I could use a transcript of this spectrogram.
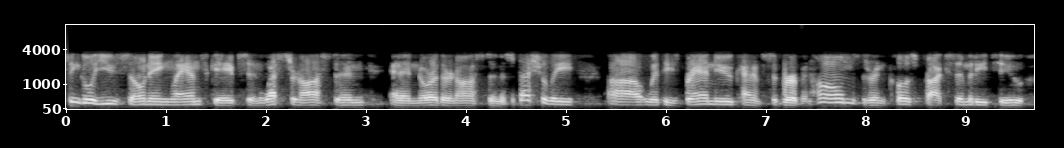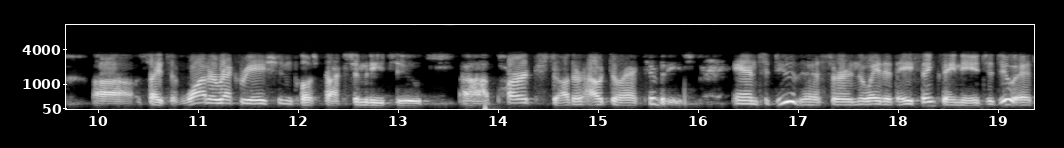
single-use zoning landscapes in western Austin and in northern Austin, especially uh, with these brand new kind of suburban homes that are in close proximity to uh, sites of water recreation, close proximity to uh, parks, to other outdoor activities. And to do this, or in the way that they think they need to do it,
